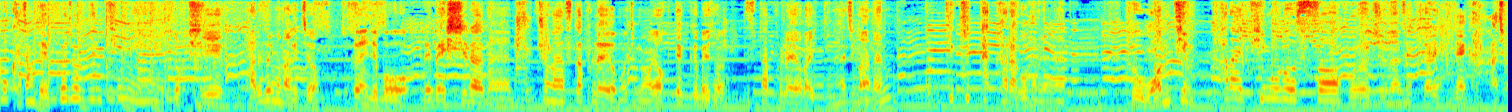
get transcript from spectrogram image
뭐 가장 대표적인 팀이 역시 바르셀로나겠죠. 그러니까 이제 뭐 메시라는 출중한 스타 플레이어, 뭐 정말 역대급의 전 스타 플레이어가 있긴 하지만은 좀 티키타카라고 하는 그 one team 하나의 팀으로서 보여주는 색깔이 굉장히 강하죠.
